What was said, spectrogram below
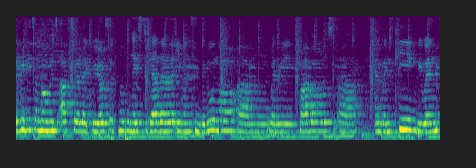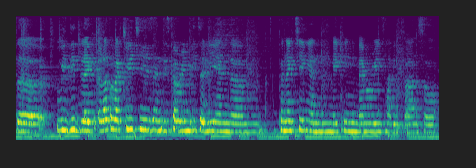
every little moment after, like we also organized together events in Belluno um, when we traveled. Uh, we went skiing. We went. Uh, we did like a lot of activities and discovering Italy and um, connecting and making memories, having fun. So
